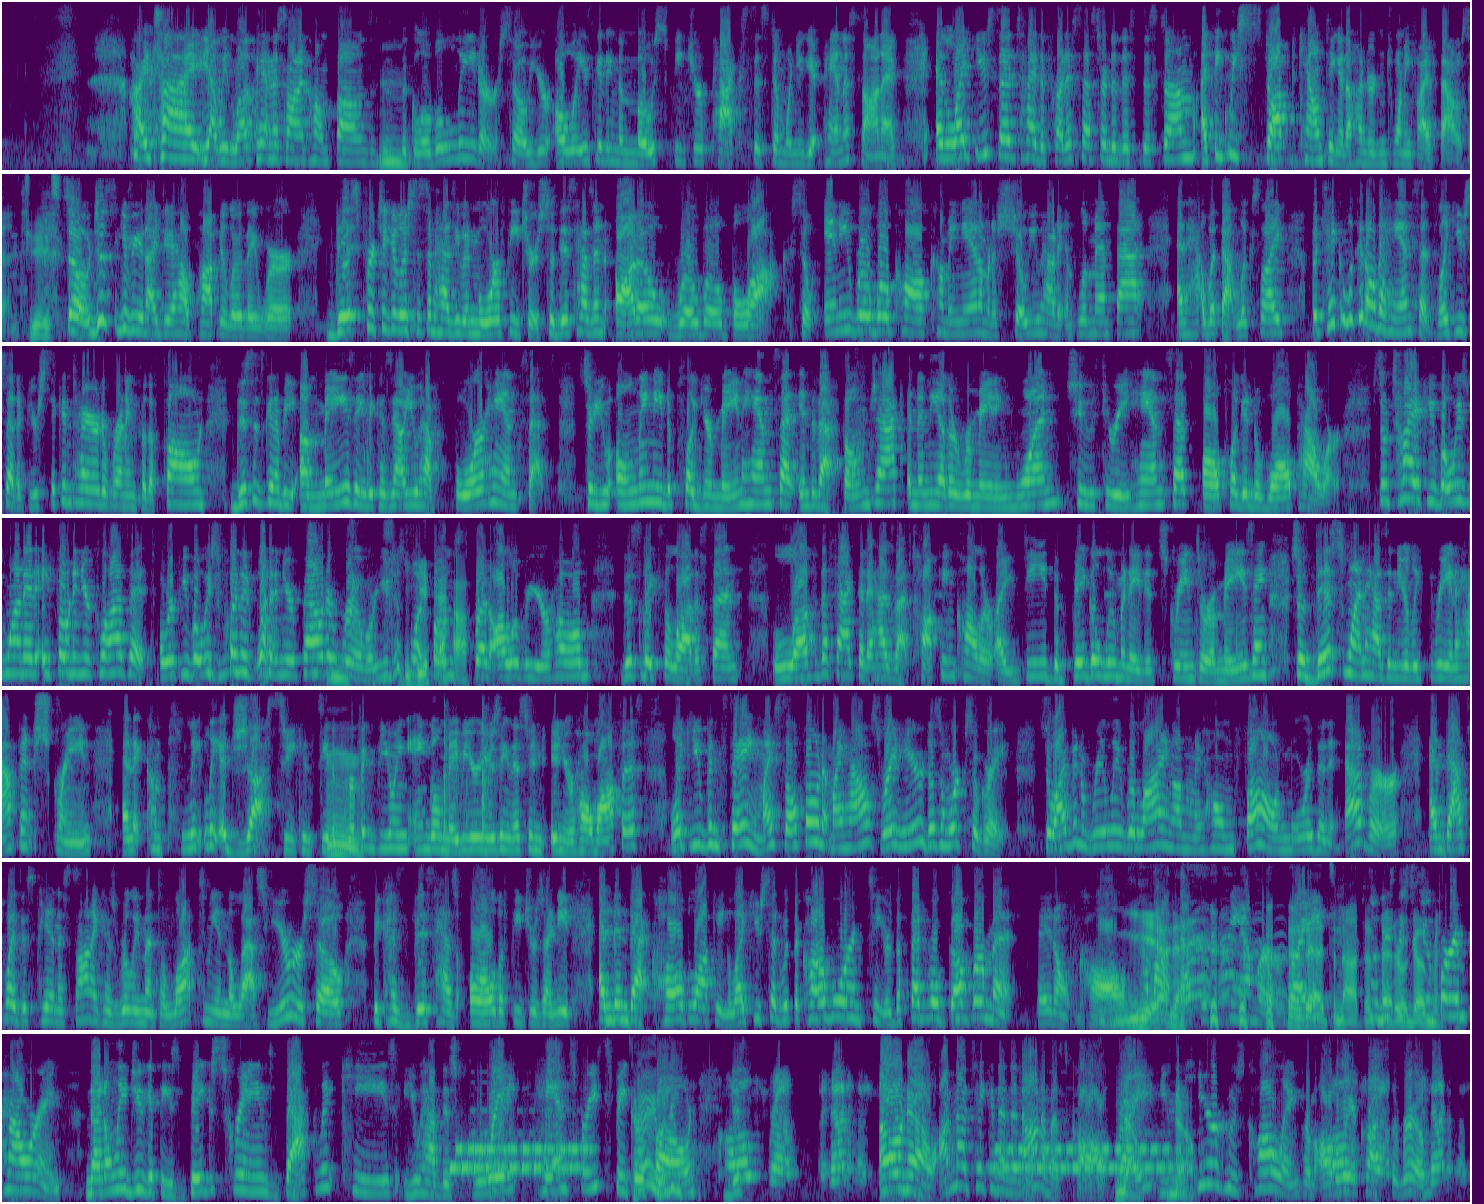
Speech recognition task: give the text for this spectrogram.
Hi, Ty. Yeah, we love Panasonic home phones. This mm. is the global leader. So you're always getting the most feature packed system when you get Panasonic. And like you said, Ty, the predecessor to this system, I think we stopped counting at 125,000. Jeez. So just to give you an idea how popular they were, this particular system has even more features. So this has an auto robo block. So any robocall coming in, I'm going to show you how to implement that and how what that looks like. But take a look at all the handsets. Like you said, if you're sick and tired of running for the phone, phone. This is going to be amazing because now you have four handsets. So you only need to plug your main handset into that phone jack and then the other remaining one, two, three handsets all plug into wall power. So Ty, if you've always wanted a phone in your closet or if you've always wanted one in your powder mm. room or you just want yeah. phones spread all over your home, this makes a lot of sense. Love the fact that it has that talking caller ID. The big illuminated screens are amazing. So this one has a nearly three and a half inch screen and it completely adjusts so you can see the mm. perfect viewing angle. Maybe you're using this in, in your home office. Like you've been saying, my cell phone at my house right here doesn't work so great. So I've been really relying on my home phone more than ever. And that's why this Panasonic has really meant a lot to me in the last year or so because this has all the features I need. And then that call blocking, like you said with the car warranty or the federal government, they don't call. Yeah, on, that's a scammer, right? that's not the so federal this is government. Super empowering. Not only do you get these big screens, backlit keys, you have this great hands-free speakerphone. Hey, this, from anonymous. Oh no, I'm not taking an anonymous call, right? No, you no. can hear who's calling from all the way across the room. Anonymous.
